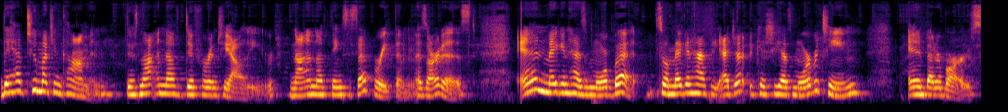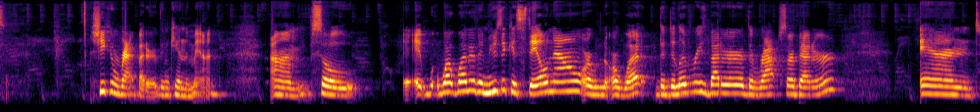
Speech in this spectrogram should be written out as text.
they have too much in common. There's not enough differentiality, not enough things to separate them as artists. And Megan has more, but so Megan has the edge up because she has more of a team and better bars. She can rap better than Ken the Man. Um, so it, whether the music is stale now or or what, the delivery is better, the raps are better, and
